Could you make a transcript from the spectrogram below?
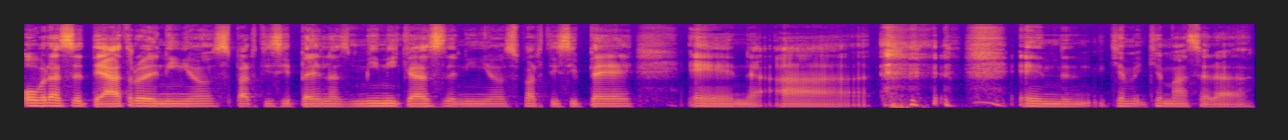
obras de teatro de niños, participé en las mímicas de niños, participé en, uh, en ¿qué, ¿qué, más era?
